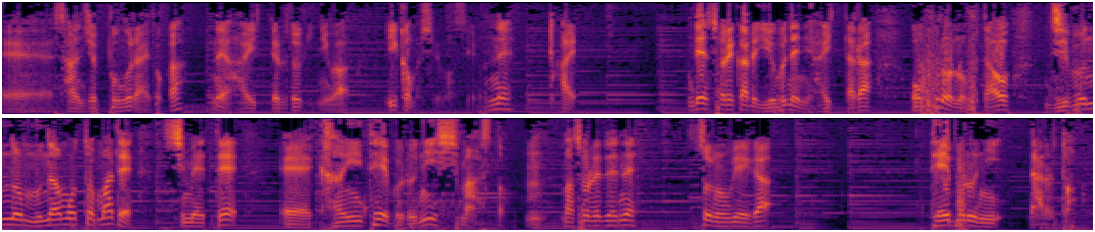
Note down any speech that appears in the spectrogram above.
えー、30分ぐらいとか、ね、入ってる時にはいいかもしれませんよね。はい。で、それから湯船に入ったら、お風呂の蓋を自分の胸元まで閉めて、えー、簡易テーブルにしますと。うん。まあ、それでね、その上がテーブルになると。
